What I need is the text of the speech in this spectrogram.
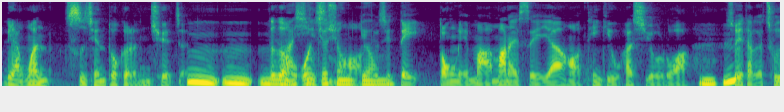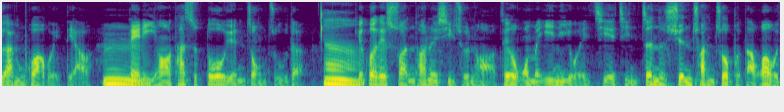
两万四千多个人确诊。嗯嗯嗯，这个为什么、哦？就是第当年嘛，马来西亚哈、天气有较烧热，嗯所以大家喙暗挂袂掉。嗯。第二吼、它是多元种族的，嗯。结果在宣传的时阵吼，这个我们引以为戒禁，真的宣传做不到。我有一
